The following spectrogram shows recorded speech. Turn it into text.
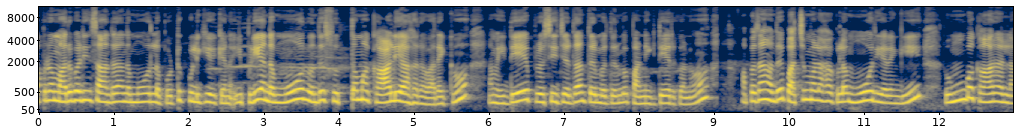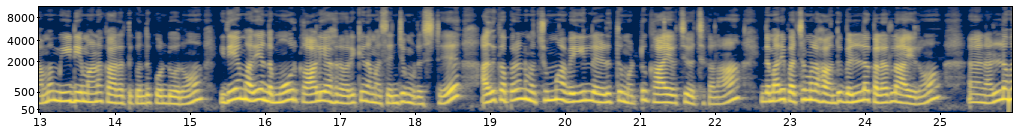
அப்புறம் மறுபடியும் சாயந்தரம் அந்த மோரில் போட்டு குலுக்கி வைக்கணும் இப்படி அந்த மோர் வந்து சுத்தமாக காலி ஆகிற வரைக்கும் நம்ம இதே ப்ரொசீஜர் தான் திரும்ப திரும்ப பண்ணிக்கிட்டே இருக்கணும் அப்போ தான் வந்து பச்சை மிளகாக்குள்ளே மோர் இறங்கி ரொம்ப காரம் இல்லாமல் மீடியமான காரத்துக்கு வந்து கொண்டு வரும் இதே மாதிரி அந்த மோர் காலி ஆகிற வரைக்கும் நம்ம செஞ்சு முடிச்சுட்டு அதுக்கப்புறம் நம்ம சும்மா வெயிலில் எடுத்து மட்டும் காய வச்சு வச்சுக்கலாம் இந்த மாதிரி பச்சை மிளகா வந்து வெள்ளை கலரில் ஆயிரும் நல்லா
